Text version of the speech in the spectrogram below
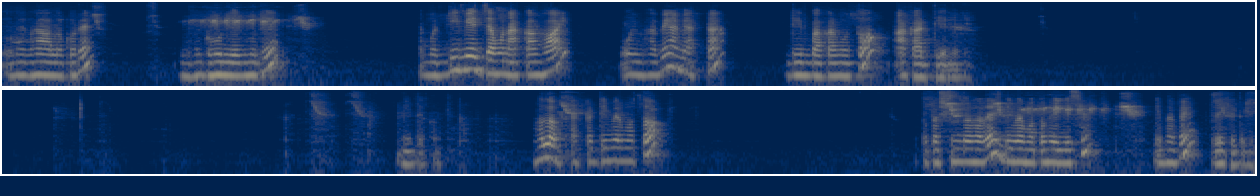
এভাবে ভালো করে ঘুরিয়ে ঘুরিয়ে একবার ডিমের যেমন আকার হয়, ওইভাবে আমি একটা ডিম পাকার মতো আকার দিয়ে নেব। এই দেখুন হলো একটা ডিমের মতো। কতটা সুন্দর ভাবে ডিমের মতো হয়ে গেছে। এভাবে রেখে দেবো।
